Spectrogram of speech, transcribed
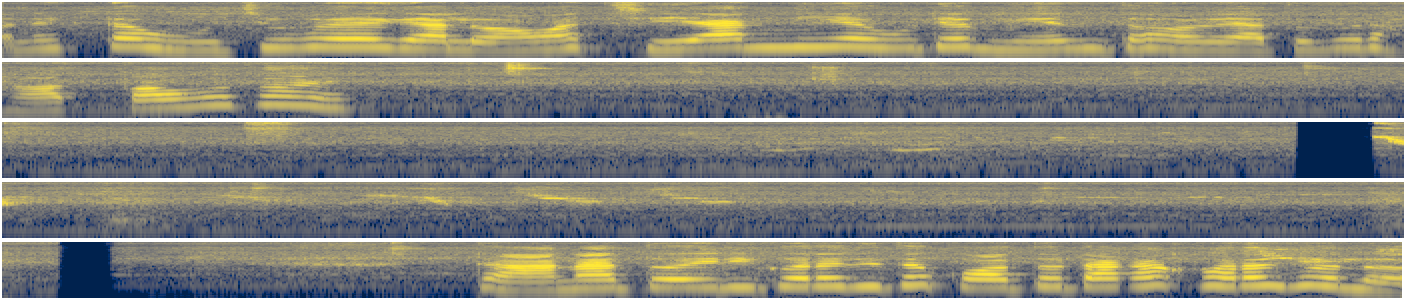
অনেকটা উঁচু হয়ে গেল। আমার চেয়ার নিয়ে উঠে মেলতে হবে। এত দূর হাত পাবো তাই? টানা তৈরি করে দিতে কত টাকা খরচ হলো?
